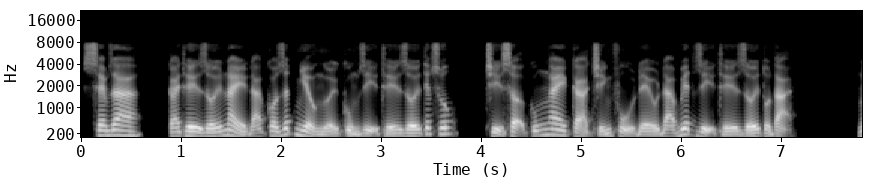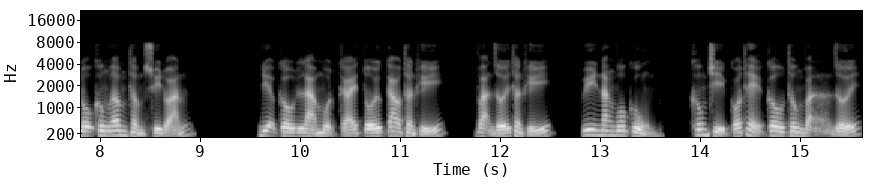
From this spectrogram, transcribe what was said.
Xem ra, cái thế giới này đã có rất nhiều người cùng dị thế giới tiếp xúc, chỉ sợ cũng ngay cả chính phủ đều đã biết dị thế giới tồn tại. Nộ không âm thầm suy đoán. Địa cầu là một cái tối cao thần khí, vạn giới thần khí, uy năng vô cùng, không chỉ có thể câu thông vạn giới,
